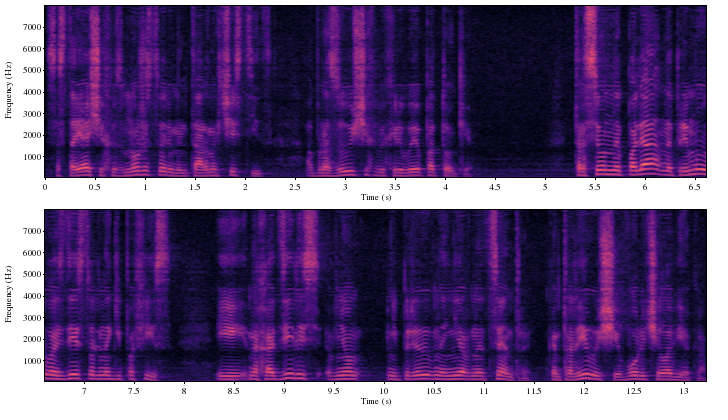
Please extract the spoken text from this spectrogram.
состоящих из множества элементарных частиц, образующих вихревые потоки. Торсионные поля напрямую воздействовали на гипофиз, и находились в нем непрерывные нервные центры, контролирующие волю человека.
